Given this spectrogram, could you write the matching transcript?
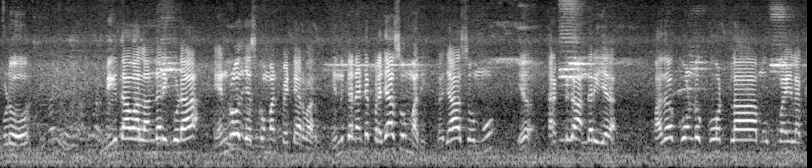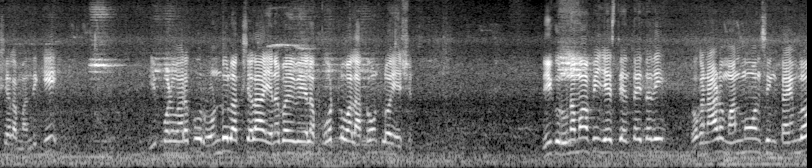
ఇప్పుడు మిగతా వాళ్ళందరికీ కూడా ఎన్రోల్ చేసుకోమని పెట్టారు వారు. ఎందుకనంటే ప్రజాసొమ్ము అది. ప్రజాసొమ్ము కరెక్ట్గా అందరికీ చేరాలి పదకొండు కోట్ల ముప్పై లక్షల మందికి ఇప్పటి వరకు రెండు లక్షల ఎనభై వేల కోట్లు వాళ్ళ అకౌంట్లో వేసింది నీకు రుణమాఫీ చేస్తే ఎంత అవుతుంది ఒకనాడు మన్మోహన్ సింగ్ టైంలో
